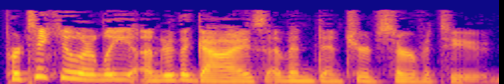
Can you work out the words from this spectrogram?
particularly under the guise of indentured servitude.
